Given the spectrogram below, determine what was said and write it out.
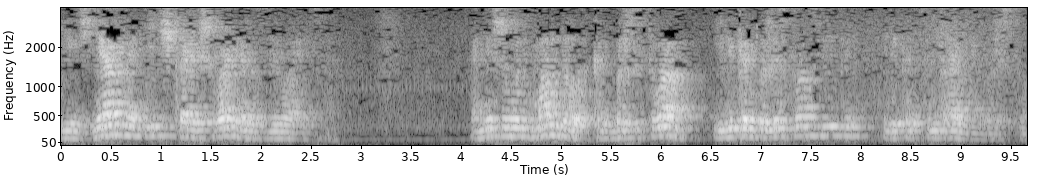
Их джняна, ичка и швари развивается. Они живут в мандалах как божества, или как божества святы, или как центральное божество.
